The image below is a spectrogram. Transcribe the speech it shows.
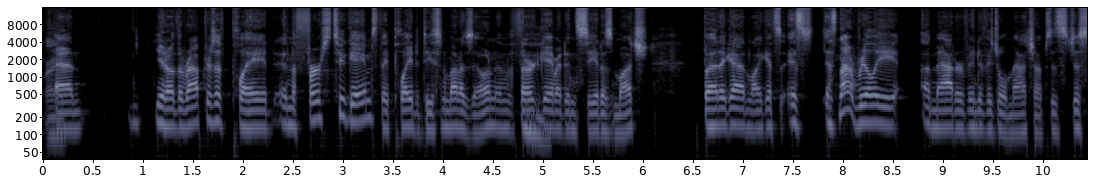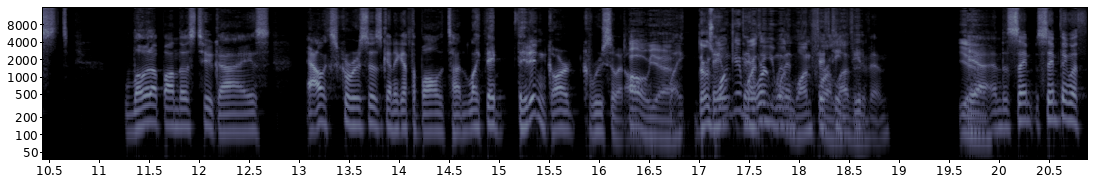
Right. And you know the Raptors have played in the first two games. They played a decent amount of zone. In the 3rd mm-hmm. game, I didn't see it as much. But again, like it's it's it's not really a matter of individual matchups. It's just load up on those two guys. Alex Caruso is going to get the ball a ton. Like they they didn't guard Caruso at all. Oh yeah, like there's they, one game where I think he went one for eleven. Feet of him. Yeah. yeah, and the same same thing with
